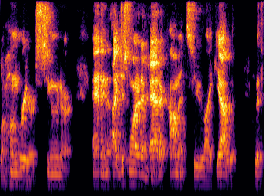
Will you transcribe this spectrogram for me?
we're hungrier sooner and i just wanted to add a comment to like yeah with with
